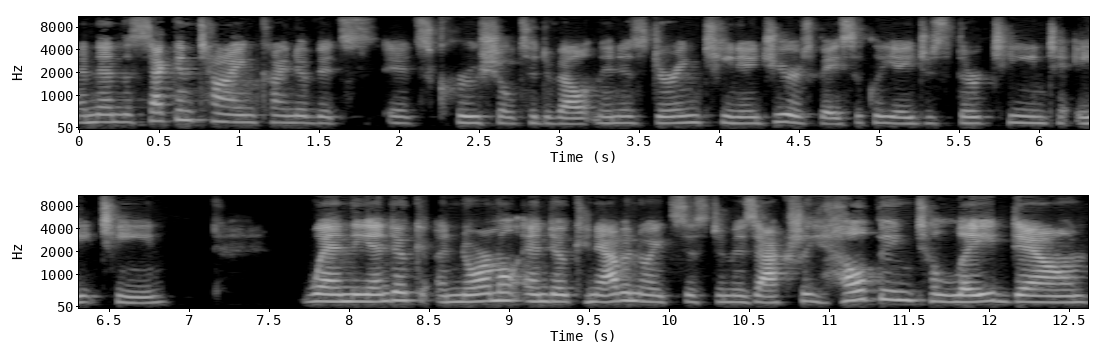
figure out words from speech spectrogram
and then the second time kind of it's it's crucial to development is during teenage years basically ages 13 to 18 when the endo, a normal endocannabinoid system is actually helping to lay down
